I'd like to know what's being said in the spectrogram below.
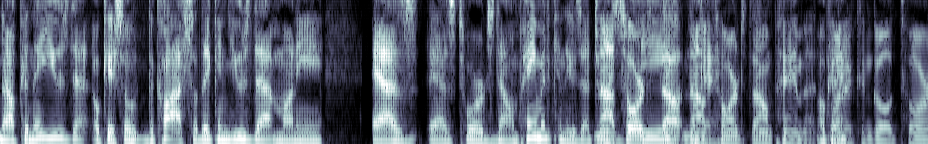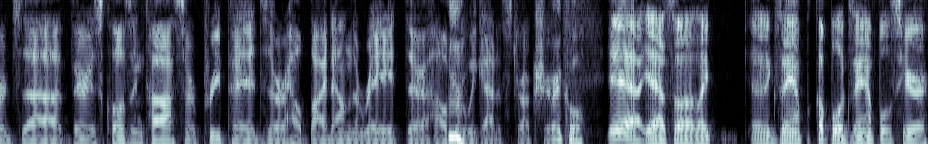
Now, can they use that? Okay, so the cost, so they can use that money – as as towards down payment? Can they use that towards not towards fees? down not okay. towards down payment, okay. but it can go towards uh, various closing costs or prepaids or help buy down the rate or however hmm. we got it structured. Very cool. Yeah, yeah. So like an example, a couple examples here.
